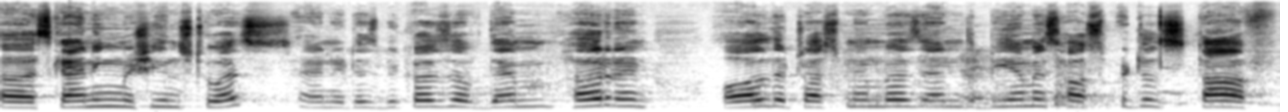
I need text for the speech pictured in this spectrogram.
uh, scanning machines to us, and it is because of them, her, and all the trust members and the BMS hospital staff,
